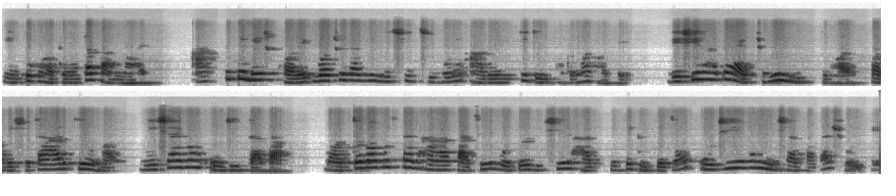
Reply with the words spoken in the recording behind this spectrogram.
কিন্তু ঘটনাটা তা নয়। আজ থেকে বেশ কয়েক বছর আগে ঋষির জীবনে আরও একটি দুর্ঘটনা ঘটে। ঋষির হাতে একজনের মৃত্যু হয়, তবে সেটা আর কেউ নয়, নিশা এবং উজির দাদা। মদ্যপ অবস্থায় ভাঙা কাচের বোতল ঋষির হাত থেকে ঢুকে যায় উজি এবং নিশার দাদা শরীরে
